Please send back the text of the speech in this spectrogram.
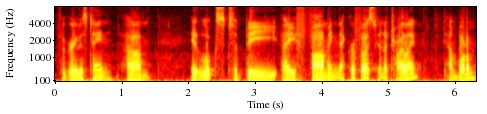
for Griever's team. Um, it looks to be a farming Necrophos in a tri lane down bottom,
